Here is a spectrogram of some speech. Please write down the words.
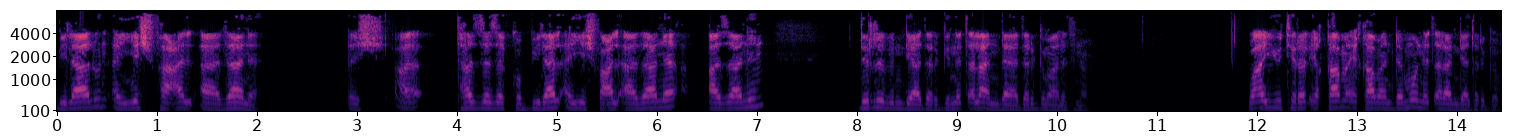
ቢላሉን አን የሽፈዐ አልአዛነ። እሺ ታዘዘ እኮ ቢላል አን የሽፈዐ አልአዛነ አዛንን ድርብ እንዲያደርግ ነጠላ እንዳያደርግ ማለት ነው። ወአዩቲረ ልኢቃማ ኢቃማን ደግሞ ነጠላ እንዲያደርገው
